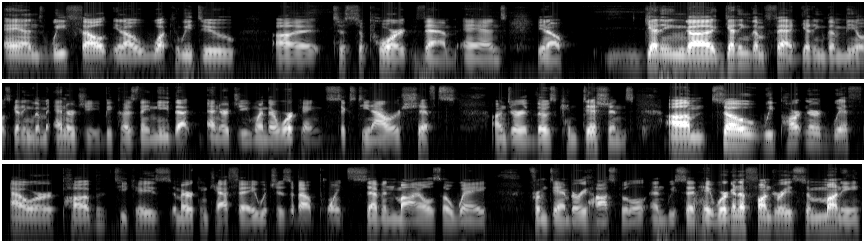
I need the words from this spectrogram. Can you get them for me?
and we felt, you know, what can we do uh, to support them, and you know, getting uh, getting them fed, getting them meals, getting them energy because they need that energy when they're working 16 hour shifts under those conditions. Um, so we partnered with our pub, TK's American Cafe, which is about 0.7 miles away from Danbury Hospital, and we said, hey, we're going to fundraise some money.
